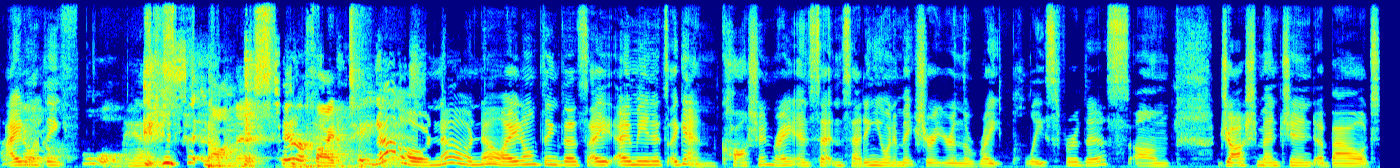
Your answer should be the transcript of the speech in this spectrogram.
I, I don't like think. fool, man, just sitting on this, terrified of taking no, it. No, no, I don't think that's. I. I mean, it's again caution, right? And set and setting. You want to make sure you're in the right place for this. Um, Josh mentioned about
